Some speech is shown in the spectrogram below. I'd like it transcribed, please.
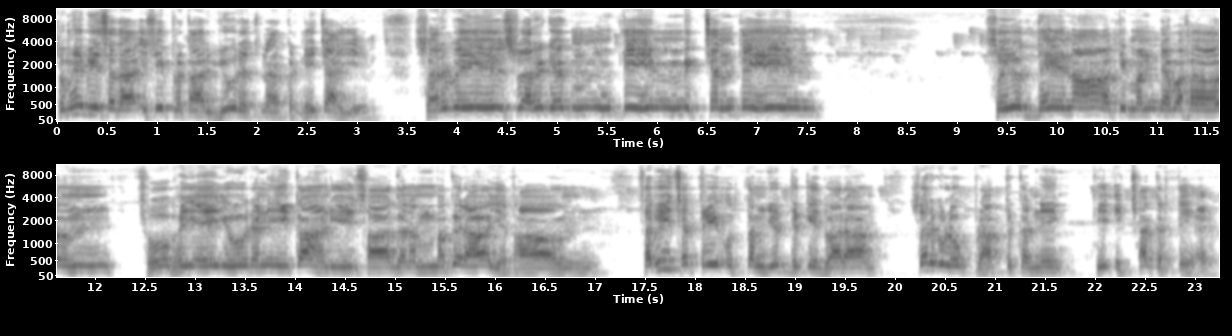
तुम्हें भी सदा इसी प्रकार व्यू रचना करनी चाहिए। सर्वे स्वर्ग सुयुद्धेनातिमन्यव। क्षोभयूरनीकानी सागरम मकरा यथा सभी क्षत्रिय उत्तम युद्ध के द्वारा स्वर्गलोक प्राप्त करने की इच्छा करते हैं।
